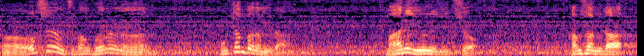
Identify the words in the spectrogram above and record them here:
어, 업소용 주방 버너는 홍탄버너입니다. 많이 이용해 주십시오. 감사합니다.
